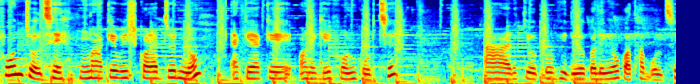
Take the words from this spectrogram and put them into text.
ফোন চলছে। মাকে উইশ করার জন্য একে একে অনেকেই ফোন করছে। আর কেউ কেউ ভিডিও কলিংয়েও কথা বলছে।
